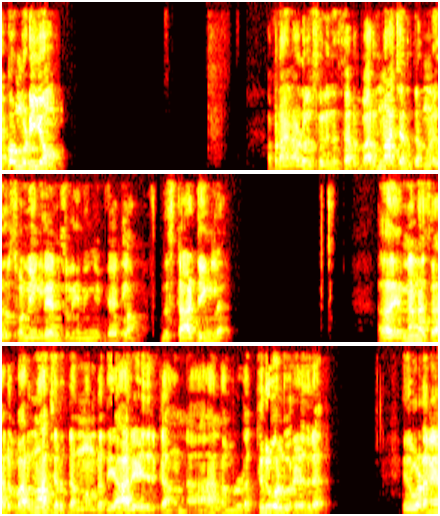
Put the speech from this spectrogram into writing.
எப்ப முடியும்? அப்ப நான் நடுவில் சொல்லியிருந்தேன் சார் வர்ணாச்சல தர்மம் எதுவும் சொன்னீங்களேன்னு சொல்லி நீங்க கேட்கலாம் இந்த ஸ்டார்டிங்ல அதாவது என்னன்னா சார் வர்ணாச்சல தர்மம்ன்றது யார் எழுதியிருக்காங்கன்னா நம்மளோட திருவள்ளுவர் எழுதுறாரு. இது உடனே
